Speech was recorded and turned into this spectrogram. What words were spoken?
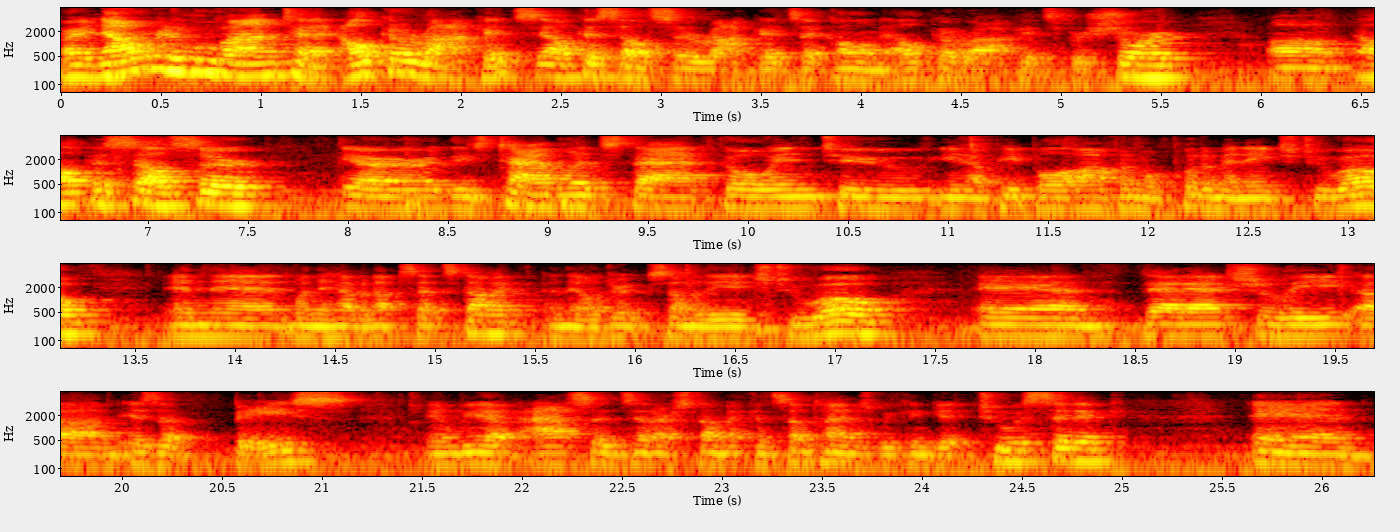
All right, now we're going to move on to Alka rockets, Alka-Seltzer rockets. I call them Alka rockets for short. Um, Alka-Seltzer are these tablets that go into, you know, people often will put them in H2O, and then when they have an upset stomach, and they'll drink some of the H2O, and that actually um, is a base and we have acids in our stomach and sometimes we can get too acidic and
